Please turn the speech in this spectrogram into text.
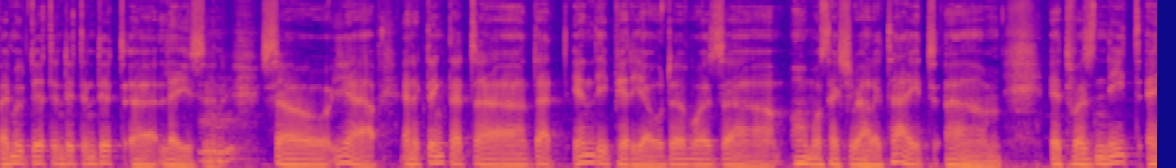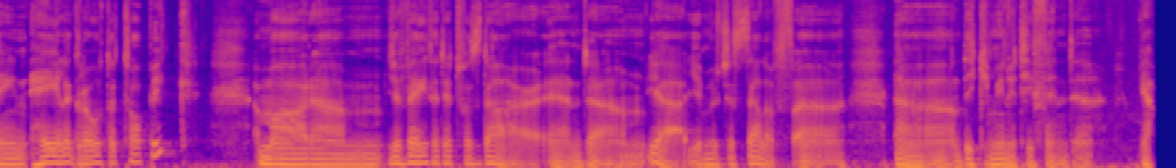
wij moeten dit en dit en dit lezen. Mm -hmm. So, yeah. En ik denk dat dat in die periode was uh, homosexualiteit. Um, het was niet een hele grote topic. Maar um, je weet dat het was daar. En um, ja, je moet jezelf uh, uh, die community vinden. Ja.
